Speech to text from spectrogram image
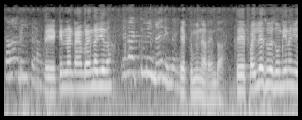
ਕਰਾਂਗੇ ਜੀ ਕਰਾਂਗੇ। ਤੇ ਕਿੰਨਾ ਟਾਈਮ ਰਹਿੰਦਾ ਜੀ ਇਹਦਾ? ਇਹਦਾ ਇੱਕ ਮਹੀਨਾ ਹੀ ਰਹਿੰਦਾ ਜੀ। ਇੱਕ ਮਹੀਨਾ ਰਹਿੰਦਾ। ਤੇ ਪਹਿਲੇ ਸੂਏ ਸੂੰਦੀ ਹੈ ਨਾ ਜੀ ਇਹ?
